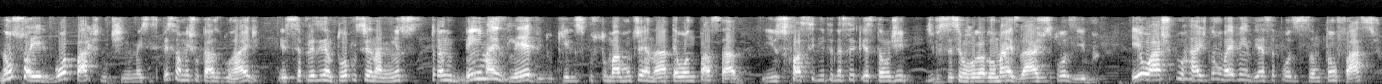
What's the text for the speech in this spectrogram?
não só ele, boa parte do time, mas especialmente o caso do Hyde, ele se apresentou para os treinamentos bem mais leve do que eles costumavam treinar até o ano passado. E isso facilita nessa questão de, de você ser um jogador mais ágil e explosivo. Eu acho que o Hyde não vai vender essa posição tão fácil.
